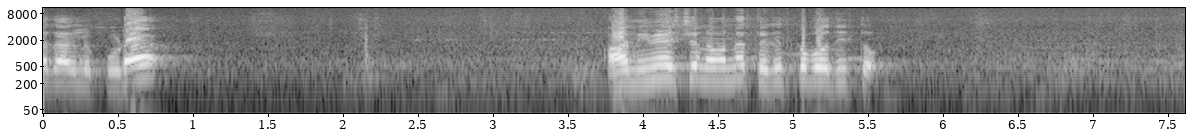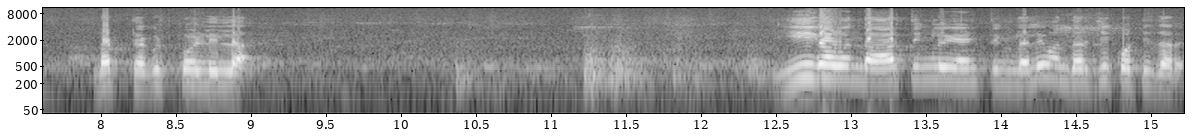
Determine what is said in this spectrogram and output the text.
ಆದಾಗಲೂ ಕೂಡ ಆ ನಿವೇಶನವನ್ನು ತೆಗೆದುಕೋಬೋದಿತ್ತು. ಬಟ್ ತೆಗೆದುಕೊಳ್ಳಿಲ್ಲ. ಈಗ ಒಂದು ಆರು ತಿಂಗಳು ಎಂಟು ತಿಂಗಳಲ್ಲಿ ಒಂದು ಅರ್ಜಿ ಕೊಟ್ಟಿದ್ದಾರೆ.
